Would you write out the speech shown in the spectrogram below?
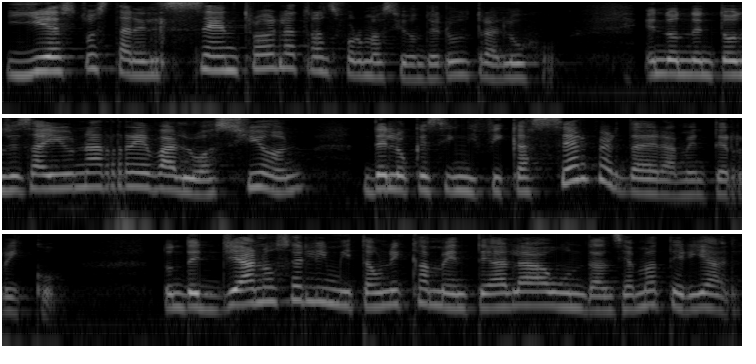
Y esto está en el centro de la transformación del ultralujo, en donde entonces hay una revaluación de lo que significa ser verdaderamente rico, donde ya no se limita únicamente a la abundancia material.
